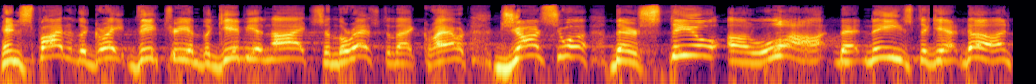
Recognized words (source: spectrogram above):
in spite of the great victory in the Gibeonites and the rest of that crowd, Joshua, there's still a lot that needs to get done.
